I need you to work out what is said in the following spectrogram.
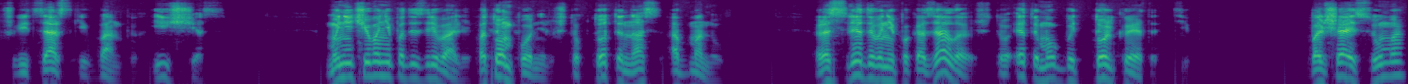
в швейцарских банках и исчез. Мы ничего не подозревали, потом поняли, что кто-то нас обманул. Расследование показало, что это мог быть только этот тип. Большая сумма,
